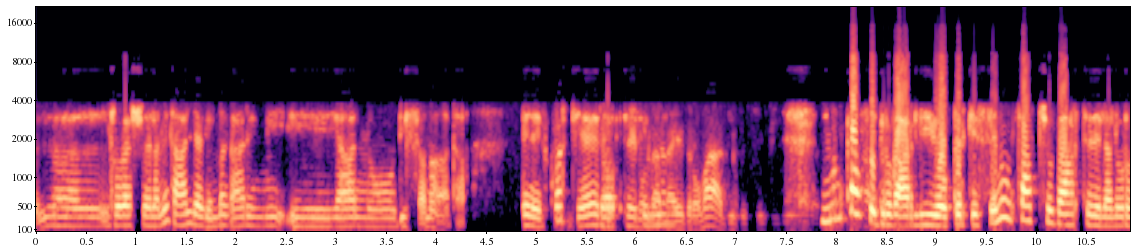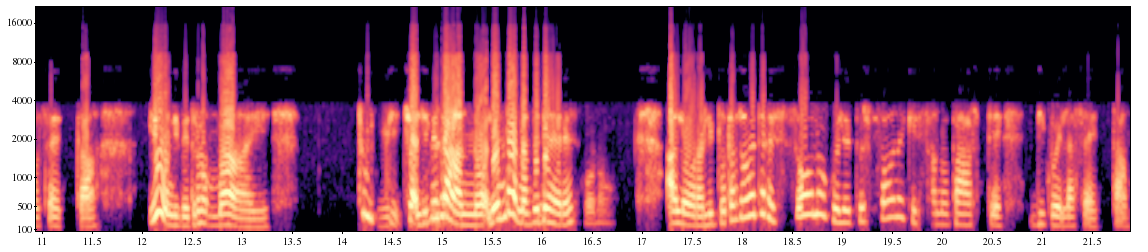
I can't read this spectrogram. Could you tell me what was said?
il, il, rovescio della medaglia che magari mi eh, hanno diffamata e nel quartiere. Te non l'hai mai trovati questi figli? Non posso trovarli io perché se non faccio parte della loro setta, io non li vedrò mai. Tutti, E- cioè li vedranno, li andranno a vedere? Allora, li potranno vedere solo quelle persone che fanno parte di quella setta.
